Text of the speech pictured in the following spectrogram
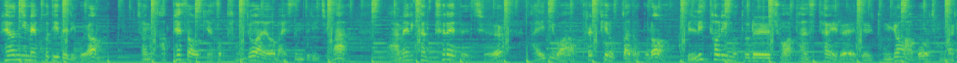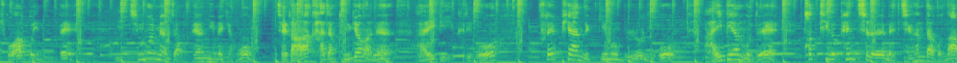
회원님의 코디들이고요. 저는 앞에서 계속 강조하여 말씀드리지만 아메리칸 트레드 즉 아이비와 프레피룩과 더불어 밀리터리 무드를 조합한 스타일을 늘 동경하고 정말 좋아하고 있는데 이 침불면자 회원님의 경우 제가 가장 동경하는 아이비 그리고 프레피한 느낌은 물론이고 아이비한 무드에 퍼티그 팬츠를 매칭한다거나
